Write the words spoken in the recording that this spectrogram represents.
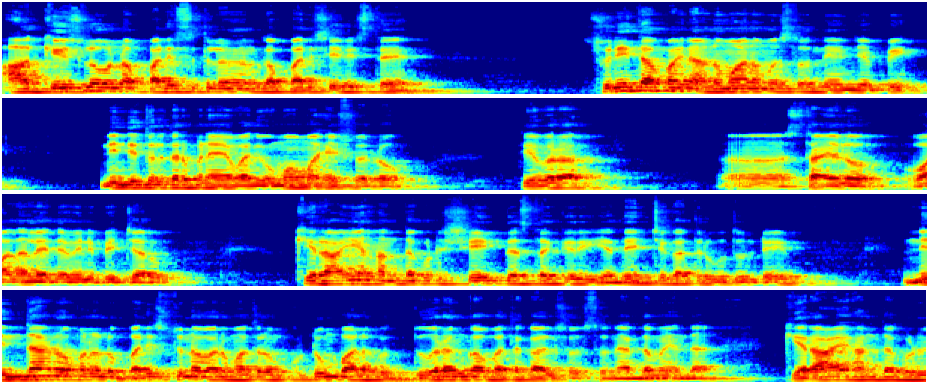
ఆ కేసులో ఉన్న పరిస్థితులను కనుక పరిశీలిస్తే సునీత పైన అనుమానం వస్తుంది అని చెప్పి నిందితుల తరపు న్యాయవాది ఉమామహేశ్వరరావు తీవ్ర స్థాయిలో వాదనలు అయితే వినిపించారు. కిరాయి హంతకుడు షేక్ దస్తగిరి యథేచ్ఛగా తిరుగుతుంటే నిందారోపణలు భరిస్తున్న వారు మాత్రం కుటుంబాలకు దూరంగా బతకాల్సి వస్తుంది. అర్థమైందా? కిరాయి హంతకుడు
